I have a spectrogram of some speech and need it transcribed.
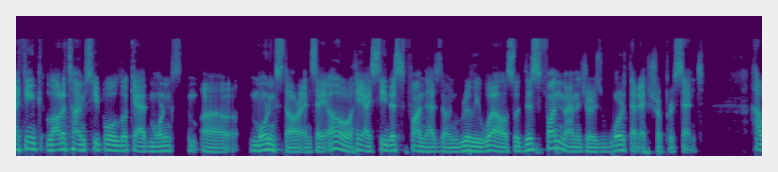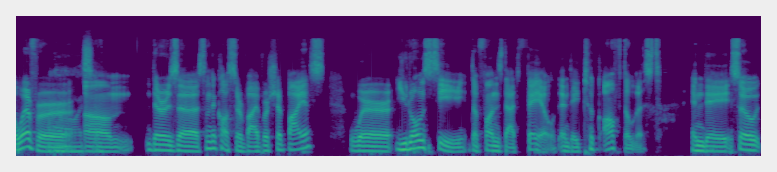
I think a lot of times people look at Morning uh, Morningstar and say, "Oh, hey, I see this fund has done really well, so this fund manager is worth that extra percent." However, oh, um, there is a something called survivorship bias, where you don't see the funds that failed and they took off the list, and they so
